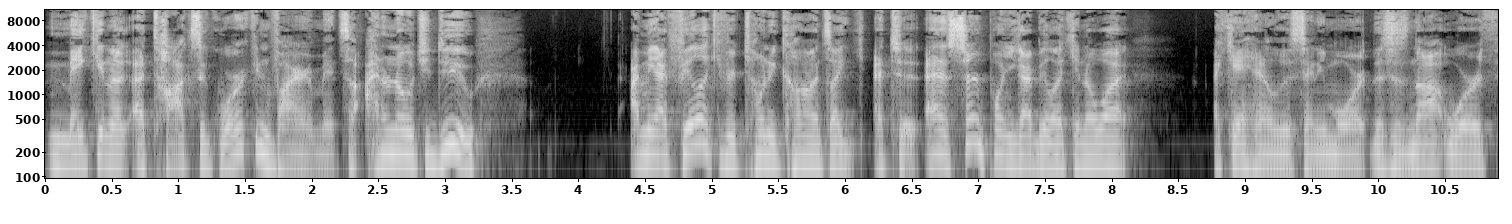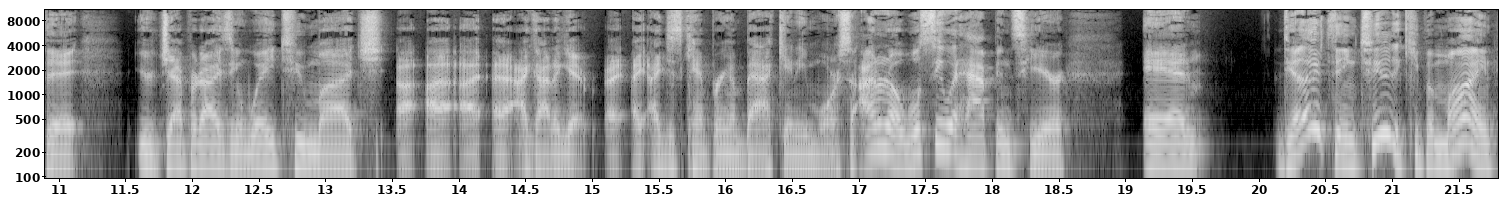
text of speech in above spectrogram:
making a, a toxic work environment. So I don't know what you do. I mean, I feel like if you're Tony Khan, it's like at, to, at a certain point you got to be like, you know what, I can't handle this anymore. This is not worth it you're jeopardizing way too much. I I I, I got to get. I, I just can't bring him back anymore. So I don't know. We'll see what happens here. And the other thing too to keep in mind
